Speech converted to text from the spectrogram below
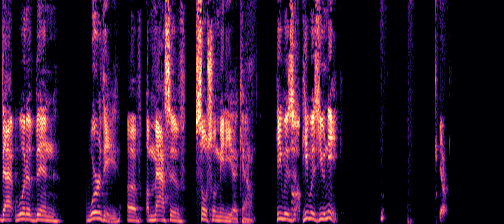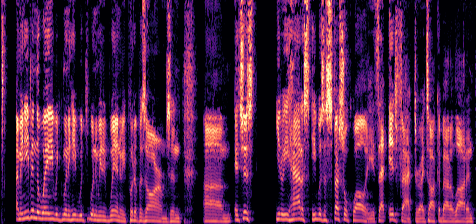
that would have been worthy of a massive social media account he was oh. he was unique I mean, even the way he would when he would when he would win, he put up his arms, and um, it's just you know he had a he was a special quality. It's that it factor I talk about a lot, and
